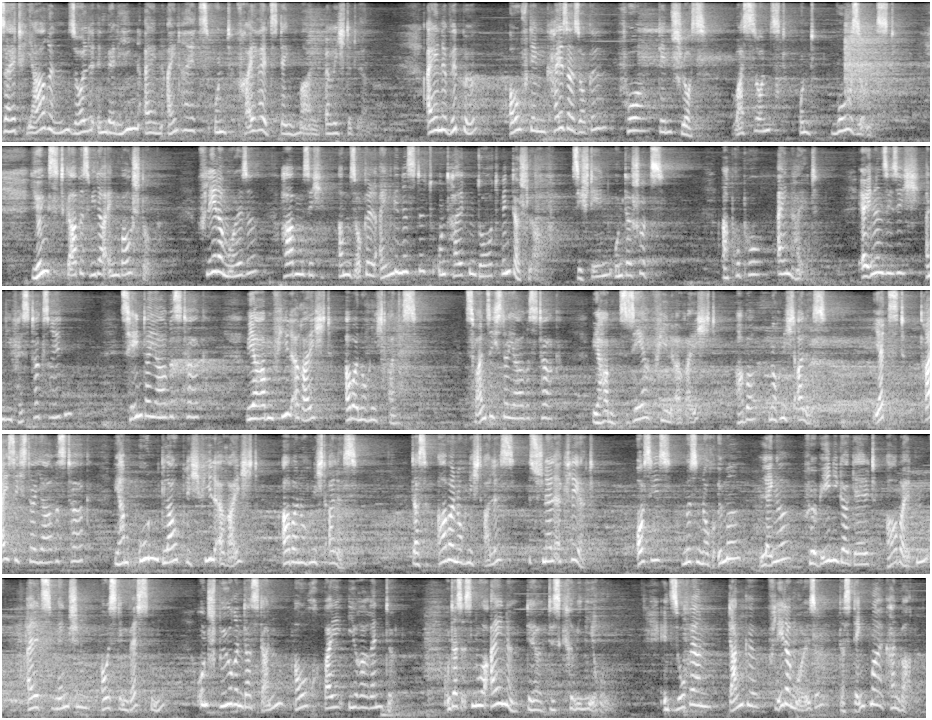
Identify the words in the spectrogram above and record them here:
Seit Jahren soll in Berlin ein Einheits- und Freiheitsdenkmal errichtet werden. Eine Wippe auf dem Kaisersockel vor dem Schloss. Was sonst und wo sonst? Jüngst gab es wieder einen Baustopp. Fledermäuse haben sich am Sockel eingenistet und halten dort Winterschlaf. Sie stehen unter Schutz. Apropos Einheit. Erinnern Sie sich an die Festtagsreden? Zehnter Jahrestag. Wir haben viel erreicht, aber noch nicht alles. Zwanzigster Jahrestag. Wir haben sehr viel erreicht, aber noch nicht alles. Jetzt 30. Jahrestag. Wir haben unglaublich viel erreicht, aber noch nicht alles. Das aber noch nicht alles ist schnell erklärt. Ossis müssen noch immer länger für weniger Geld arbeiten als Menschen aus dem Westen und spüren das dann auch bei ihrer Rente. Und das ist nur eine der Diskriminierungen. Insofern danke Fledermäuse, das Denkmal kann warten.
